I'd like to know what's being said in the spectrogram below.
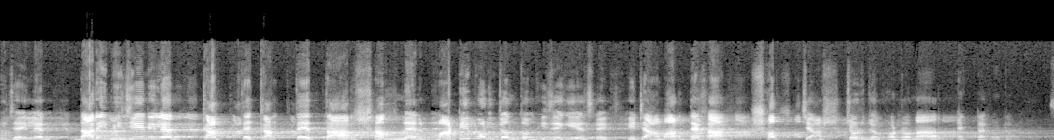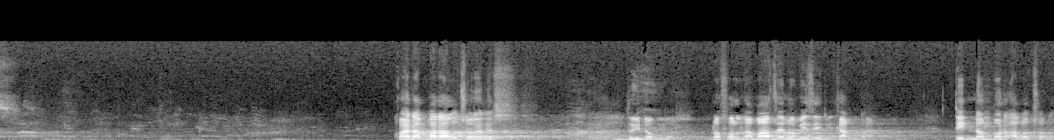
ভিজাইলেন, দাড়ি ভিজিয়ে নিলেন, কাঁদতে কাঁদতে তার সামনের মাটি পর্যন্ত ভিজে গিয়েছে। এটা আমার দেখা সবচেয়ে আশ্চর্য ঘটনার একটা ঘটনা। কয় নাম্বার আলোচনা গেছে? দুই নম্বর, নফল নামাজে নবীজির কান্না। তিন নম্বর আলোচনা,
